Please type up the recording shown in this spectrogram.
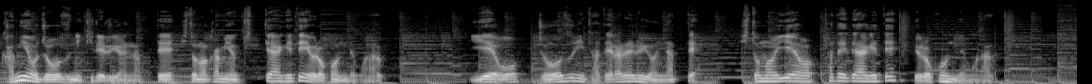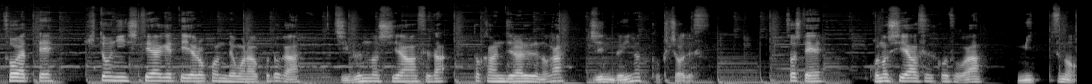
髪を上手に切れるようになって人の髪を切ってあげて喜んでもらう。家を上手に建てられるようになって人の家を建ててあげて喜んでもらう。そうやって人にしてあげて喜んでもらうことが自分の幸せだと感じられるのが人類の特徴です。そして、この幸せこそが3つの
